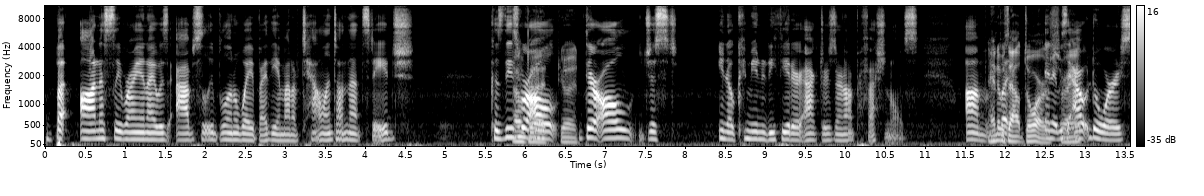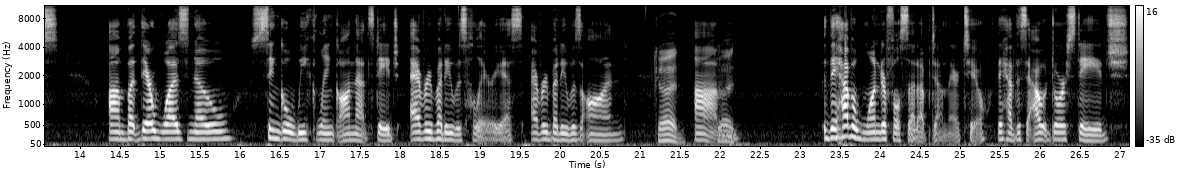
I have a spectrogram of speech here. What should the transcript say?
But honestly, Ryan, I was absolutely blown away by the amount of talent on that stage. Because these Oh, were good, all, good. they're all just, you know, community theater actors. They're not professionals. Um, And it was outdoors, And it was right? outdoors. Um, but there was no single weak link on that stage. Everybody was hilarious. Everybody was on Good. Um, Good. they have a wonderful setup down there too. They have this outdoor stage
